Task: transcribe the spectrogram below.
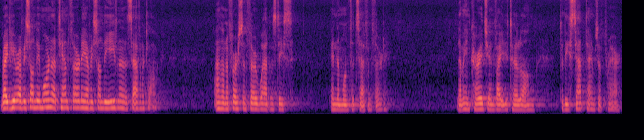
Right here every Sunday morning at 10.30, every Sunday evening at 7 o'clock. And on the first and third Wednesdays in the month at 7.30. Let me encourage you, invite you to along to these set times of prayer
